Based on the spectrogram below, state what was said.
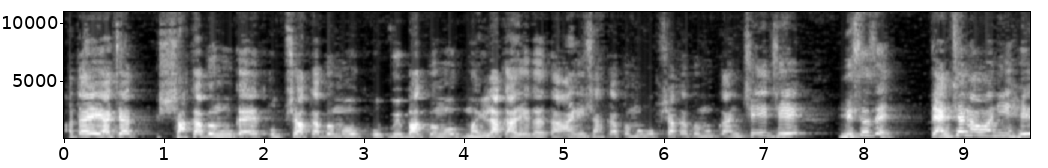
आता याच्यात शाखा प्रमुख आहेत उपशाखा प्रमुख उपविभाग प्रमुख महिला कार्यकर्ता आणि शाखा प्रमुख उपशाखा प्रमुखांचे जे मिसेस आहेत त्यांच्या नावाने हे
